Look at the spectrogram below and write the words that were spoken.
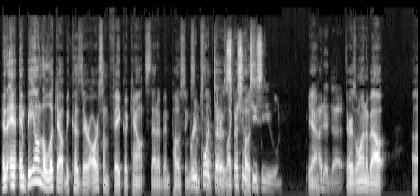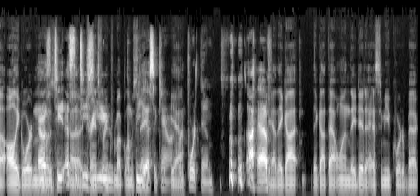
and, and and be on the lookout because there are some fake accounts that have been posting. some stuff. Those, like especially post- the TCU one. Yeah, I did that. there's one about uh, Ollie Gordon That was was, the T- that's the uh, TCU transferring from Oklahoma State. BS account. Yeah. Report them. I have. Yeah, they got they got that one. They did a SMU quarterback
